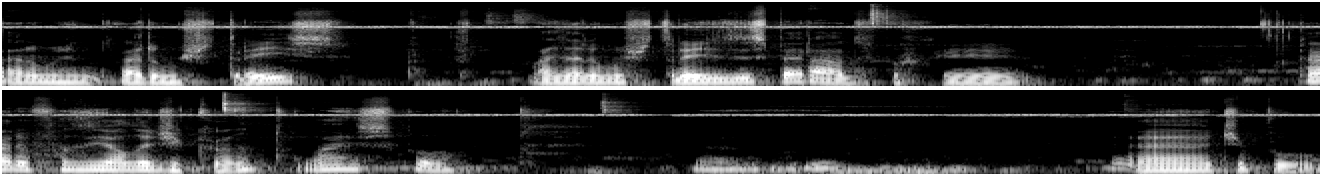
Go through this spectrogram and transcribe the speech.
éramos, éramos três, mas éramos três desesperados, porque. Cara, eu fazia aula de canto, mas, pô. É, é tipo,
